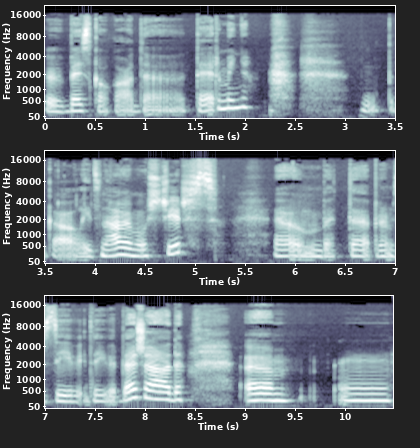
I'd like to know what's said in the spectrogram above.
bez kaut kāda termiņa, kā līdz nāvei mūs šķirs. Um, bet, uh, protams, dzīve, dzīve ir dažāda. Um, mm,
